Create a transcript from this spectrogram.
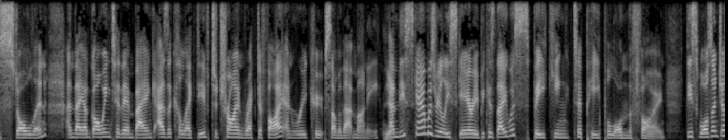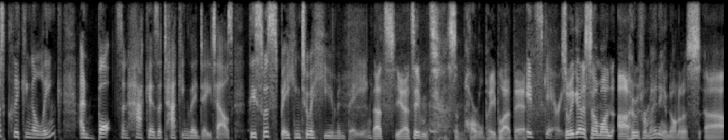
stolen, and they are going to their bank as a collective to try and rectify and recoup some of that money. And this scam was really scary because they were speaking to people on the phone. This wasn't just clicking a link and bots and hackers attacking their details. This was speaking to a human being. That's yeah, it's even some horrible people out there. It's scary. So we go to someone uh, who's remaining anonymous. Uh,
